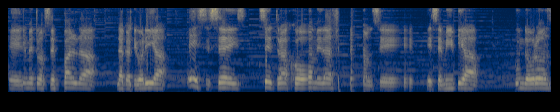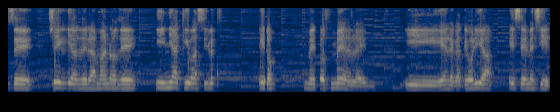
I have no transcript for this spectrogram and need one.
en 100 metros de espalda, la categoría S6, se trajo la medalla de bronce. Ese mismo día, segundo bronce, llega de la mano de Iñaki Basilov, estos metros medley, y en la categoría SM7.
